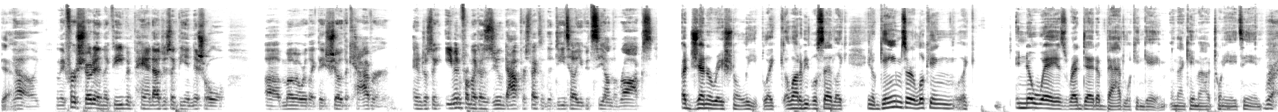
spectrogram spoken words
Yeah. yeah like when they first showed it and like they even panned out just like the initial uh, moment where like they show the cavern and just like even from like a zoomed out perspective the detail you could see on the rocks a generational leap. Like a lot of people said, like, you know, games are looking like in no way is Red Dead a bad looking game. And that came out 2018. right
